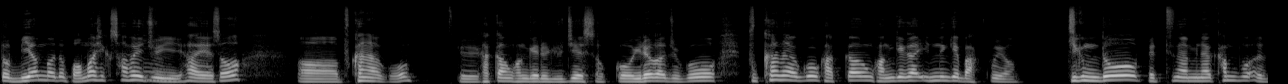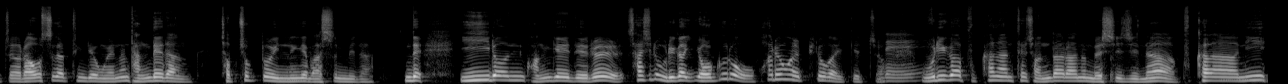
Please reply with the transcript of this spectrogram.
또 미얀마도 버마식 사회주의 하에서 어, 북한하고 그 가까운 관계를 유지했었고 이래가지고 북한하고 가까운 관계가 있는 게 맞고요. 지금도 베트남이나 캄보, 저 라오스 같은 경우에는 당대당 접촉도 있는 게 맞습니다. 근데 이런 관계들을 사실은 우리가 역으로 활용할 필요가 있겠죠. 네. 우리가 북한한테 전달하는 메시지나 북한이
